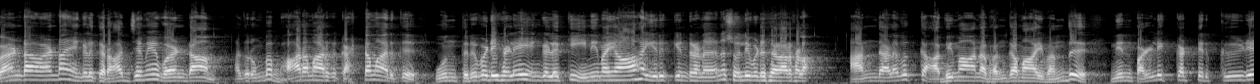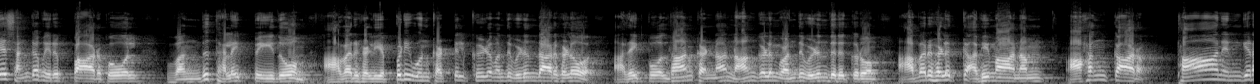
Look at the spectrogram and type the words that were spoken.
வேண்டாம் வேண்டாம் எங்களுக்கு ராஜ்யமே வேண்டாம். அது ரொம்ப பாரமாக இருக்கு கஷ்டமாக இருக்கு. உன் திருவடிகளே எங்களுக்கு இனிமையாக இருக்கின்றனன்னு சொல்லிவிடுகிறார்களாம். அந்த அளவுக்கு அபிமான பங்கமாய் வந்து நின் பள்ளிக்கட்டிற்கீழே சங்கம் இருப்பார் போல் வந்து தலை பெய்தோம். அவர்கள் எப்படி உன் கட்டில் கீழே வந்து விழுந்தார்களோ அதை போல்தான் கண்ணா நாங்களும் வந்து விழுந்திருக்கிறோம். அவர்களுக்கு அபிமானம் அகங்காரம் தான் என்கிற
